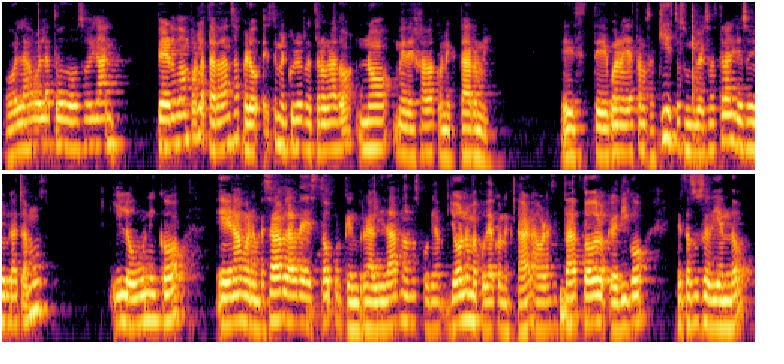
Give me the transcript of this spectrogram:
Hola, hola a todos. Oigan, perdón por la tardanza, pero este Mercurio retrógrado no me dejaba conectarme. Este, bueno, ya estamos aquí. Esto es Universo Astral. Yo soy Olga Chamus. Y lo único era, bueno, empezar a hablar de esto porque en realidad no nos podía, yo no me podía conectar. Ahora sí está todo lo que digo está sucediendo.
